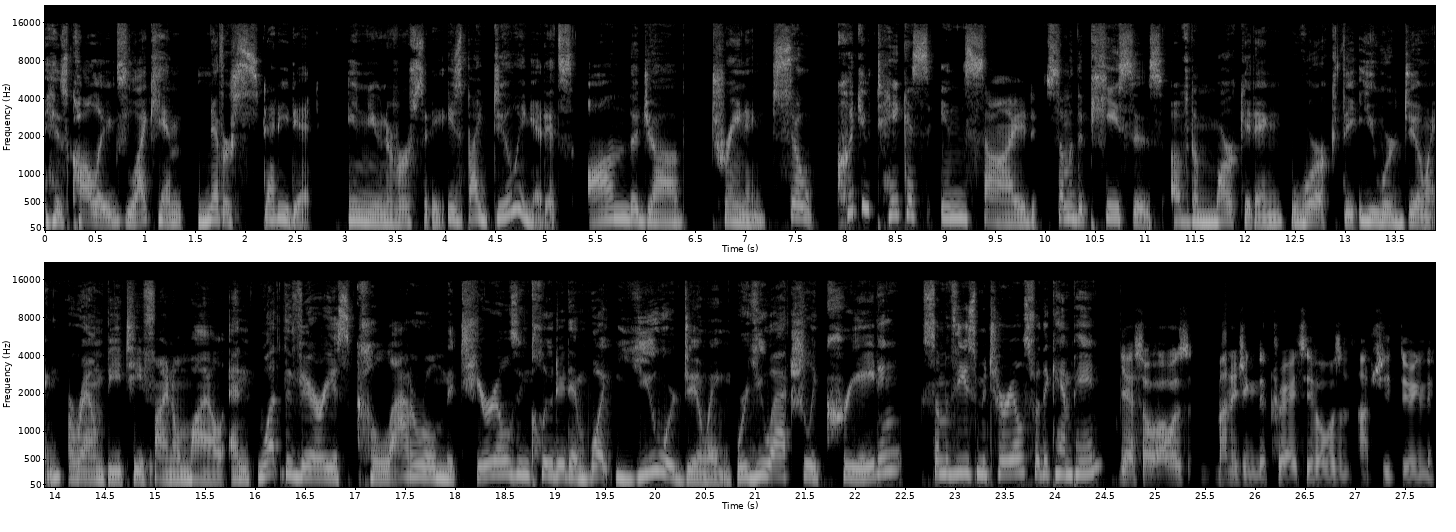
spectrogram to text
his colleagues like him never studied it in university is by doing it. It's on the job training. So Could you take us inside some of the pieces of the marketing work that you were doing around BT Final Mile and what the various collateral materials included and what you were doing? Were you actually creating some of these materials for the campaign? Yeah, so I was managing the creative. I wasn't actually doing the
